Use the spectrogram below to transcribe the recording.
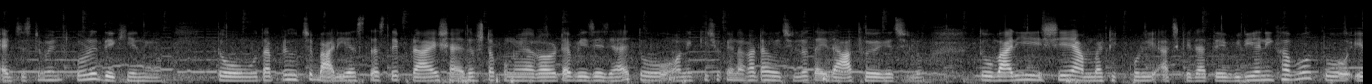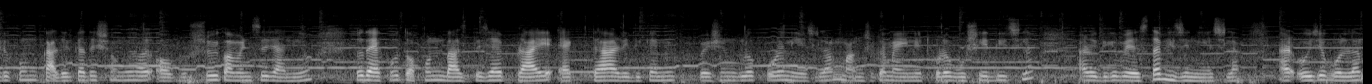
অ্যাডজাস্টমেন্ট করে দেখিয়ে নিও। তো তারপরে হচ্ছে বাড়ি আস্তে আস্তে প্রায় সাড়ে দশটা, পনেরো, এগারোটা বেজে যায়, তো অনেক কিছু কেনাকাটা হয়েছিল, তাই রাত হয়ে গেছিল। তো বাড়ি এসে আমরা ঠিক করি আজকে রাতে বিরিয়ানি খাব। তো এরকম কাদের কাদের সঙ্গে হয় অবশ্যই কমেন্টসে জানিও। তো দেখো তখন বাজতে যায় প্রায় একটা আর এদিকে আমি প্রিপারেশনগুলো করে নিয়েছিলাম। মাংসটা ম্যারিনেট করে বসিয়ে দিয়েছিলাম। আর ওইদিকে বেরেস্তা ভেজে নিয়েছিলাম। আর ওই যে বললাম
